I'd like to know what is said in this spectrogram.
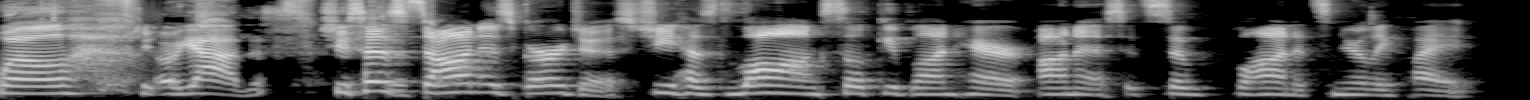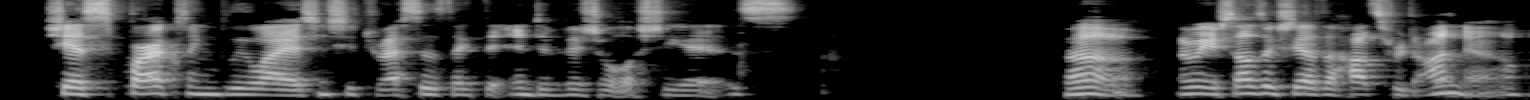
Well, Oh yeah, this She says This- Dawn is gorgeous. She has long, silky blonde hair. Honest, it's so blonde it's nearly white. She has sparkling blue eyes and she dresses like the individual she is. Oh, I mean, it sounds like she has the hots for Dawn now.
